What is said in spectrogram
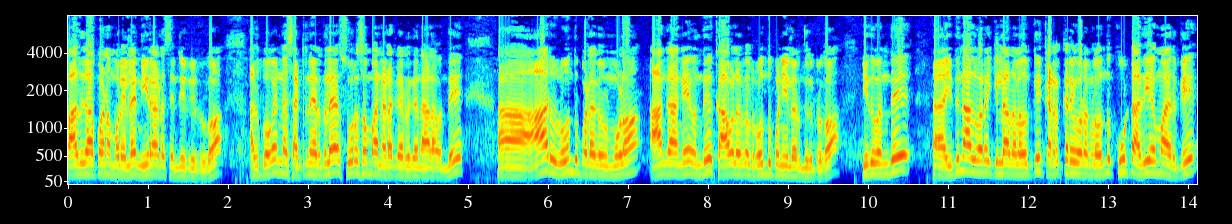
பாதுகாப்பான முறையில் நீராட சென்றுட்டு இருக்கோம் அது போக இன்னும் சற்று நேரத்தில் சூரசம்பா நடக்க இருக்கிறதுனால வந்து ஆறு ரோந்து படகுகள் மூலம் ஆங்காங்கே வந்து காவலர்கள் ரோந்து பணியில் இருந்துகிட்டு இருக்கோம். இது வந்து இது நாள் வரைக்கும் இல்லாத அளவுக்கு கடற்கரை ஓரங்களில் வந்து கூட்டம் அதிகமாக இருக்குது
